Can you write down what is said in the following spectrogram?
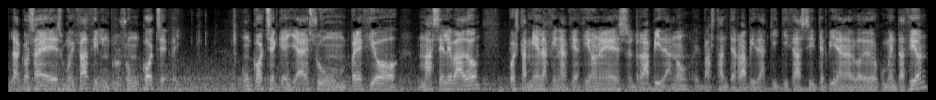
la cosa es muy fácil, incluso un coche, un coche que ya es un precio más elevado, pues también la financiación es rápida, ¿no? Es bastante rápida. Aquí quizás si te pidan algo de documentación,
